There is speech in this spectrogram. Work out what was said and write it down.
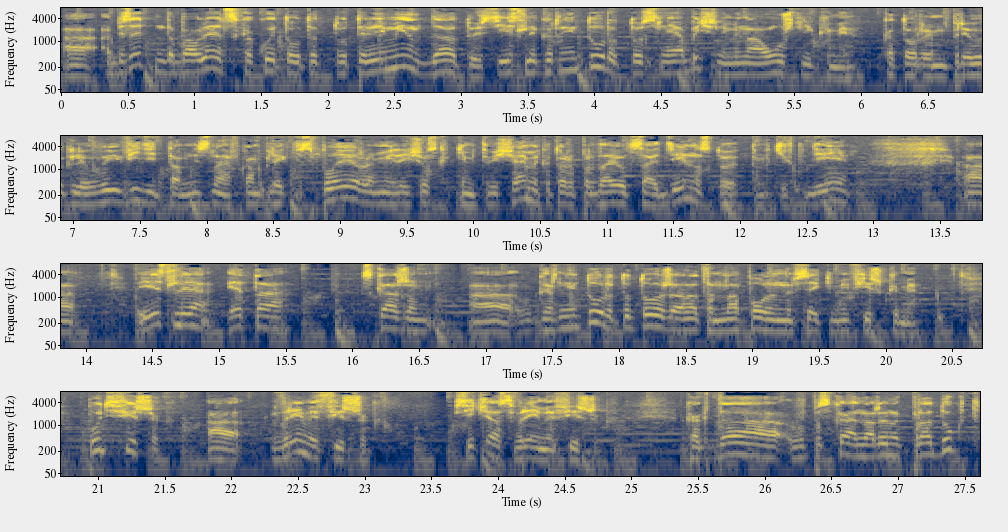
а, обязательно добавляется какой-то вот этот вот элемент, да, то есть если гарнитура, то с необычными наушниками, которые мы привыкли вы видеть там, не знаю, в комплекте с плеерами или еще с какими-то вещами, которые продаются отдельно, стоят там каких-то денег. А, если это скажем, а, гарнитура, то тоже она там наполнена всякими фишками. Путь фишек, а время фишек. Сейчас время фишек. Когда выпуская на рынок продукт,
